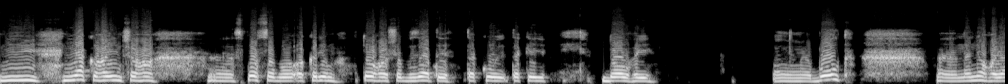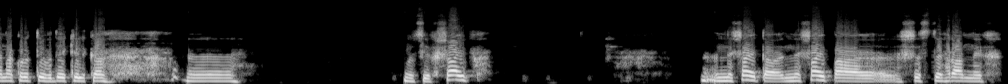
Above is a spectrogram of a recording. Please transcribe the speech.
Ні, ніякого іншого е, способу, окрім того, щоб взяти таку, такий довгий болт. Е, На нього я накрутив декілька ну, цих шайб. Не шайб, а, не шайб, шестигранних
